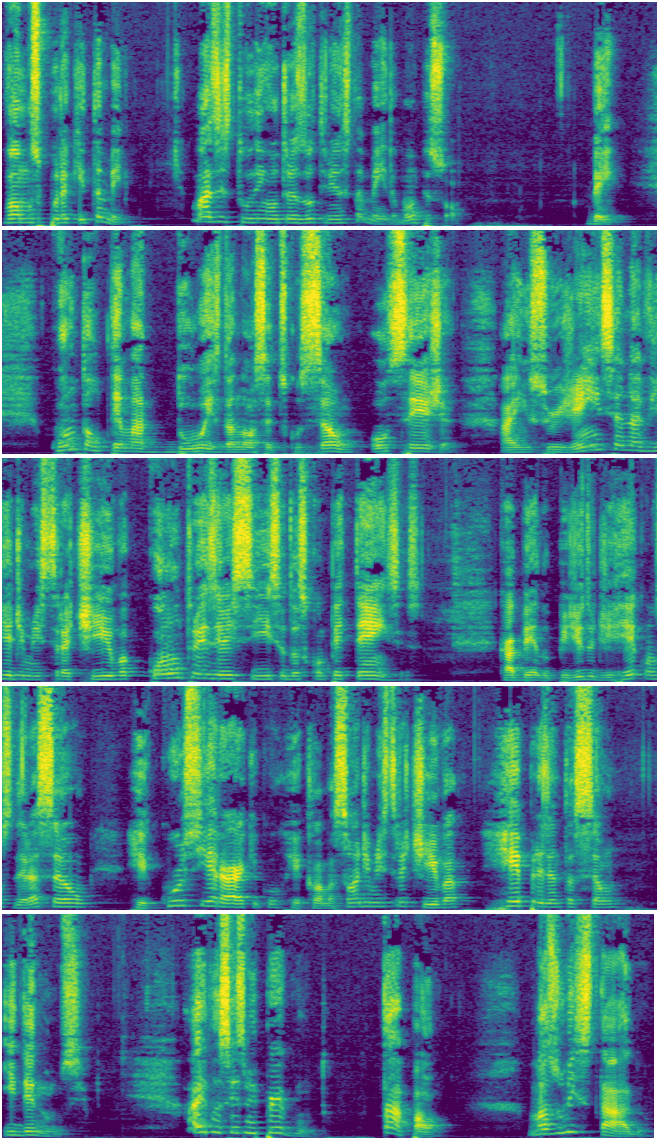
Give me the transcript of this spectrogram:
vamos por aqui também. Mas estudem outras doutrinas também, tá bom, pessoal? Bem, quanto ao tema 2 da nossa discussão, ou seja, a insurgência na via administrativa contra o exercício das competências, cabendo pedido de reconsideração, recurso hierárquico, reclamação administrativa, representação e denúncia. Aí vocês me perguntam, tá, Paulo, mas o Estado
